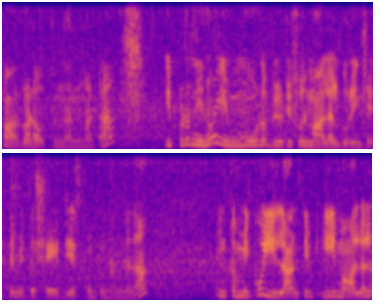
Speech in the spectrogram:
ఫార్వర్డ్ అవుతుందన్నమాట. ఇప్పుడు నేను ఈ మూడు బ్యూటిఫుల్ మాలల గురించి అయితే మీతో షేర్ చేసుకుంటున్నాను కదా. ఇంకా మీకు ఇలాంటి ఈ మాలలు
